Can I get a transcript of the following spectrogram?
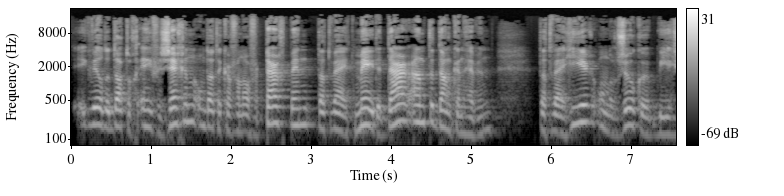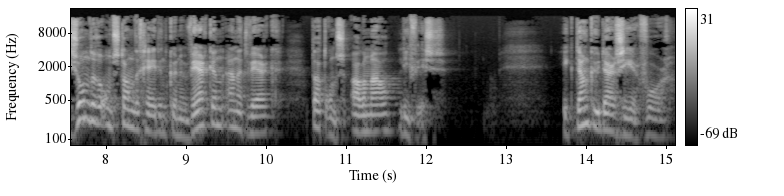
Ik wilde dat toch even zeggen, omdat ik ervan overtuigd ben dat wij het mede daaraan te danken hebben dat wij hier onder zulke bijzondere omstandigheden kunnen werken aan het werk dat ons allemaal lief is. Ik dank u daar zeer voor.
